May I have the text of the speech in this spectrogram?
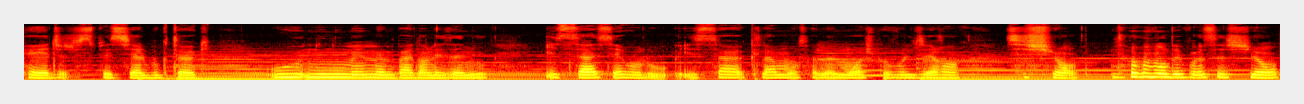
page spéciale BookTok ou ne nous met même pas dans les amis. Et ça, c'est relou. Et ça, clairement, ça même moi, je peux vous le dire, hein, c'est chiant. Vraiment, des fois, c'est chiant.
